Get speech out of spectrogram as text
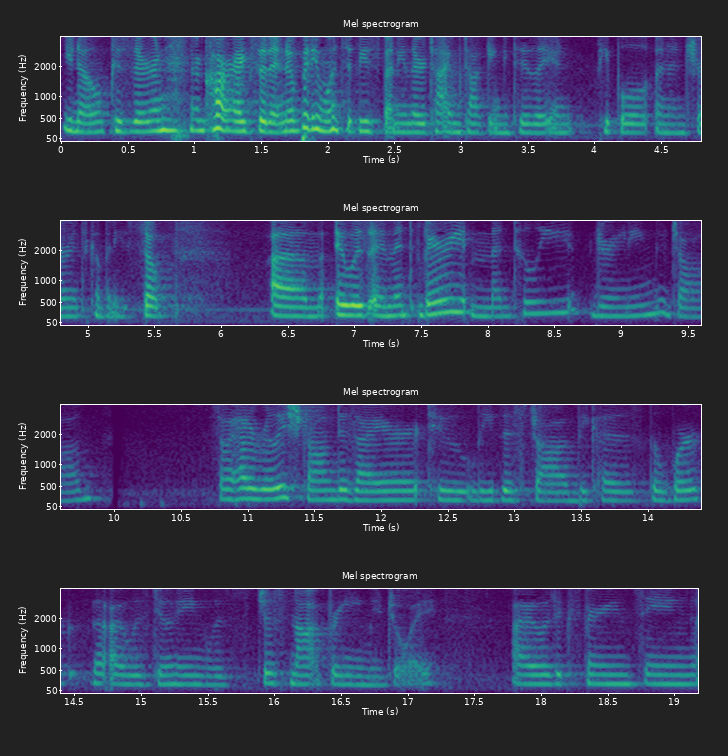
you know, because they're in a car accident. Nobody wants to be spending their time talking to the in- people in insurance companies. So um, it was a very mentally draining job. So I had a really strong desire to leave this job because the work that I was doing was just not bringing me joy. I was experiencing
